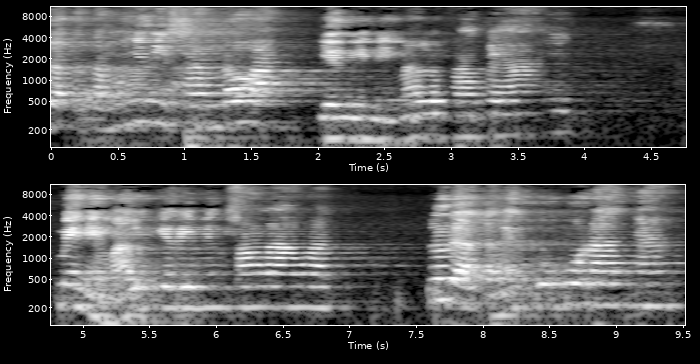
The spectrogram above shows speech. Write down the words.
udah ketemunya nisan doang ya minimal lu fatihain minimal lu kirimin salawat lu datengin kuburannya.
